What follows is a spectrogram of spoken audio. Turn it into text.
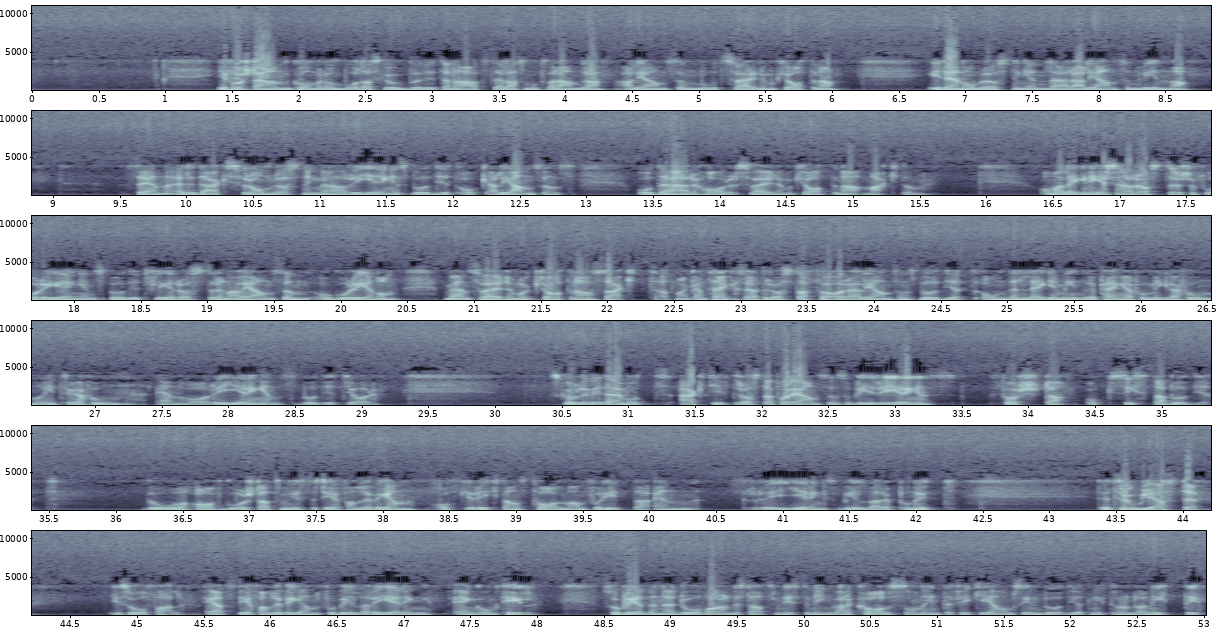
I första hand kommer de båda skuggbudgeterna att ställas mot varandra, Alliansen mot Sverigedemokraterna. I den omröstningen lär alliansen vinna. Sen är det dags för omröstning mellan regeringens budget och alliansens. Och där har Sverigedemokraterna makten. Om man lägger ner sina röster så får regeringens budget fler röster än alliansen och går igenom. Men Sverigedemokraterna har sagt att man kan tänka sig att rösta för alliansens budget om den lägger mindre pengar på migration och integration än vad regeringens budget gör. Skulle vi däremot aktivt rösta på alliansen så blir regeringens första och sista budget. Då avgår statsminister Stefan Löfven och riksdagens talman får hitta en regeringsbildare på nytt. Det troligaste i så fall är att Stefan Löfven får bilda regering en gång till. Så blev det när dåvarande statsministern Ingvar Carlsson inte fick igenom sin budget 1990.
